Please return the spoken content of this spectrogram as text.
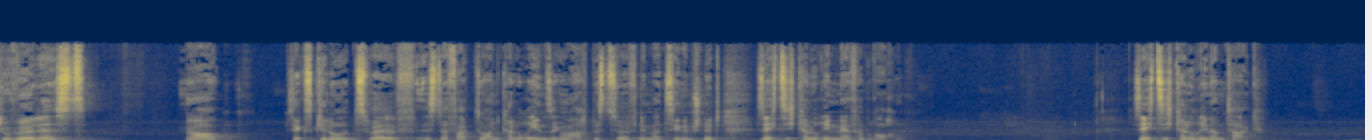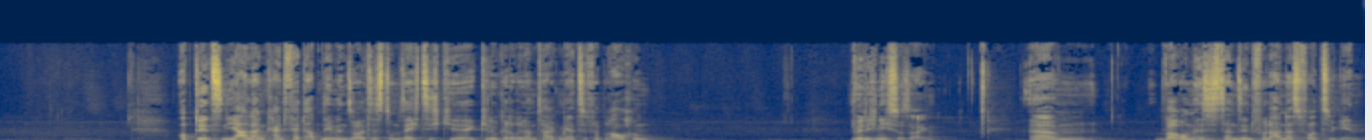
Du würdest ja, 6 Kilo, 12 ist der Faktor an Kalorien, sagen wir mal 8 bis 12, nehmen wir 10 im Schnitt, 60 Kalorien mehr verbrauchen. 60 Kalorien am Tag. Ob du jetzt ein Jahr lang kein Fett abnehmen solltest, um 60 Kilokalorien am Tag mehr zu verbrauchen, würde ich nicht so sagen. Ähm, warum ist es dann sinnvoll, anders vorzugehen?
